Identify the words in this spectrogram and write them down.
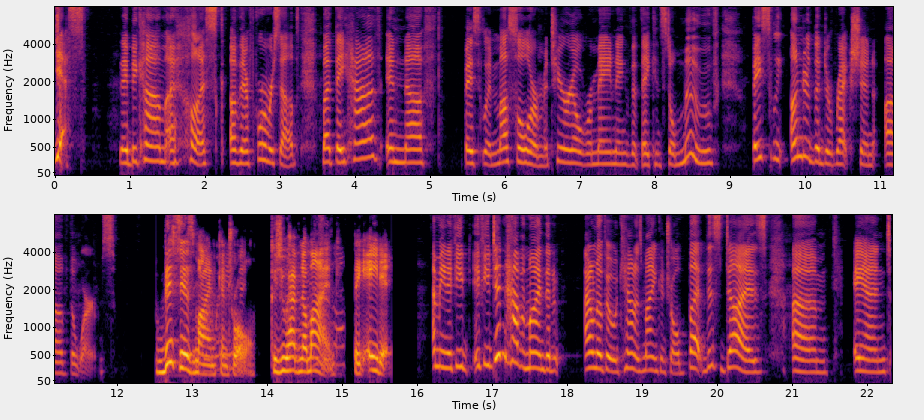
Yes, they become a husk of their former selves, but they have enough basically muscle or material remaining that they can still move basically under the direction of the worms. This is mind control because you have no mind. They ate it. I mean, if you if you didn't have a mind that I don't know if it would count as mind control, but this does. Um, and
